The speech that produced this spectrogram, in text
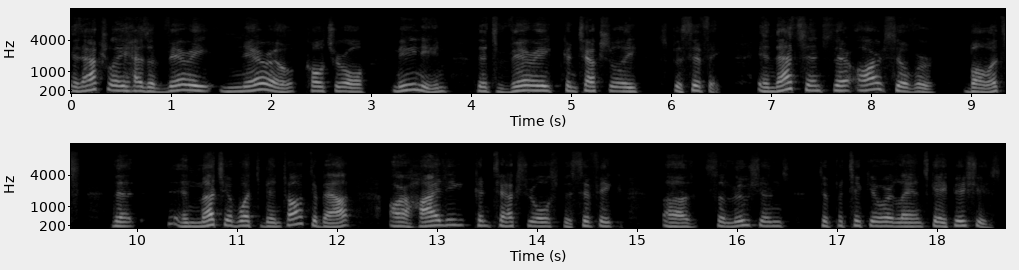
it actually has a very narrow cultural meaning that's very contextually specific. In that sense, there are silver bullets that, in much of what's been talked about, are highly contextual, specific uh, solutions to particular landscape issues.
